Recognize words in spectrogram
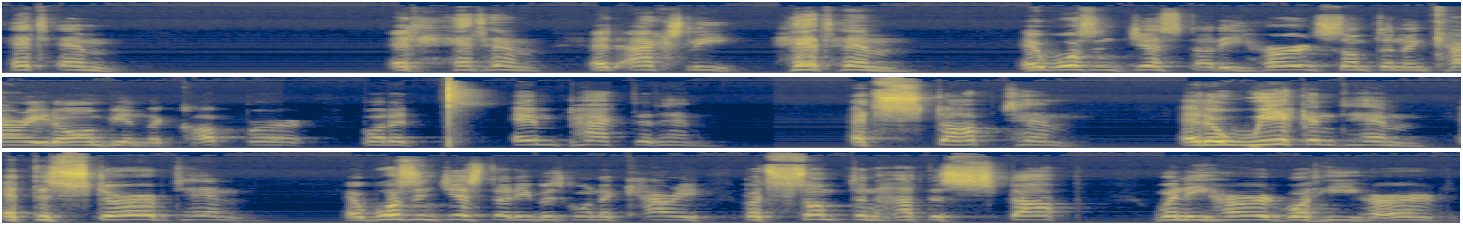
hit him. It hit him. It actually hit him. It wasn't just that he heard something and carried on being the cupbearer, but it impacted him. It stopped him. It awakened him. It disturbed him. It wasn't just that he was going to carry, but something had to stop when he heard what he heard.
